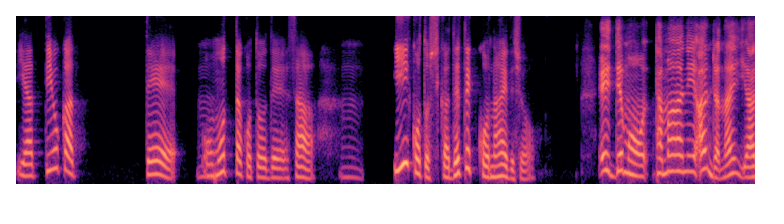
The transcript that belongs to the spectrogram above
やってよかってうん思ったことでさ、うんいいことしか出てこないでしょ。え、でもたまにあるんじゃない？や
